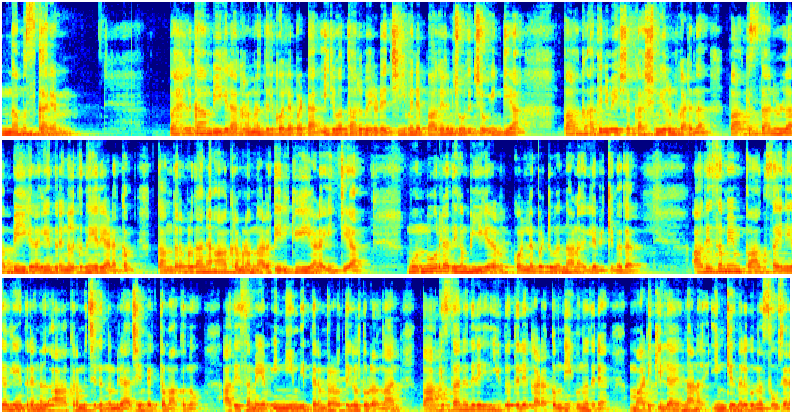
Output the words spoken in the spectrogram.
നമസ്കാരം. പഹൽഗാം ഭീകരാക്രമണത്തിൽ കൊല്ലപ്പെട്ട ഇരുപത്താറ് പേരുടെ ജീവന് പകരം ചോദിച്ചു ഇന്ത്യ. പാക് അധിനിവേശ കാശ്മീറും കടന്ന് പാകിസ്ഥാനിലുള്ള ഭീകര കേന്ദ്രങ്ങൾക്ക് നേരെ അടക്കം തന്ത്രപ്രധാന ആക്രമണം നടത്തിയിരിക്കുകയാണ് ഇന്ത്യ. മുന്നൂറിലധികം ഭീകരർ കൊല്ലപ്പെട്ടുവെന്നാണ് ലഭിക്കുന്നത്. അതേസമയം പാക് സൈനിക കേന്ദ്രങ്ങൾ ആക്രമിച്ചില്ലെന്നും രാജ്യം വ്യക്തമാക്കുന്നു. അതേസമയം ഇനിയും ഇത്തരം പ്രവൃത്തികൾ തുടർന്നാൽ പാകിസ്ഥാനെതിരെ യുദ്ധത്തിലേക്കടക്കം നീങ്ങുന്നതിന് മടിക്കില്ല എന്നാണ് ഇന്ത്യ നൽകുന്ന സൂചന.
